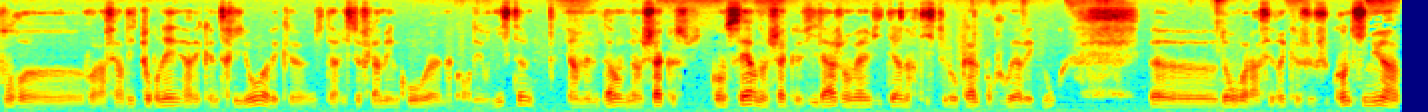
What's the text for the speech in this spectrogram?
pour euh, voilà faire des tournées avec un trio, avec un guitariste flamenco, un accordéoniste, et en même temps, dans chaque concert, dans chaque village, on va inviter un artiste local pour jouer avec nous. Euh, donc voilà, c'est vrai que je, je continue, à,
